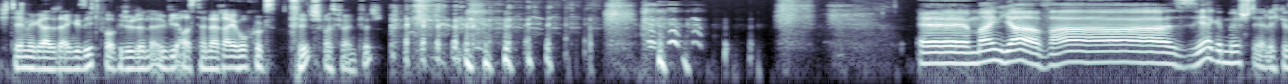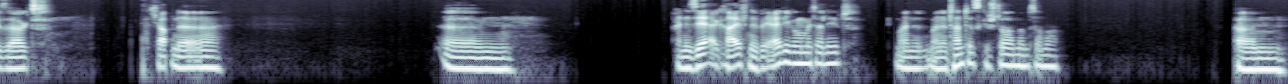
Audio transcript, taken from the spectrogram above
Ich stelle mir gerade dein Gesicht vor, wie du dann irgendwie aus deiner Reihe hochguckst. Fisch? Was für ein Fisch? äh, mein Jahr war sehr gemischt, ehrlich gesagt. Ich habe eine ähm, eine sehr ergreifende Beerdigung miterlebt. Meine, meine Tante ist gestorben im Sommer. Ähm,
